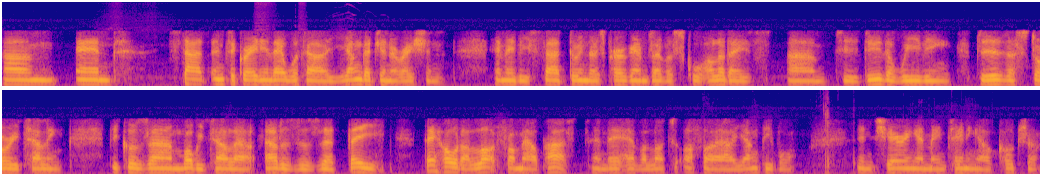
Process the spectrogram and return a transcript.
um, and start integrating that with our younger generation, and maybe start doing those programs over school holidays um, to do the weaving, to do the storytelling, because um, what we tell our elders is that they they hold a lot from our past and they have a lot to offer our young people in sharing and maintaining our culture.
